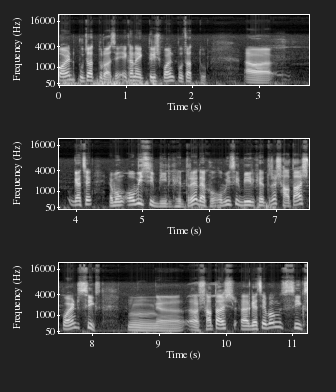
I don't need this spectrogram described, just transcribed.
পয়েন্ট পঁচাত্তর আছে, এখানে একত্রিশ পয়েন্ট পঁচাত্তর গেছে। এবং ওবিসি বির ক্ষেত্রে দেখো ওবিসি বির ক্ষেত্রে সাতাশ পয়েন্ট সিক্স সাতাশ গেছে এবং সিক্স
